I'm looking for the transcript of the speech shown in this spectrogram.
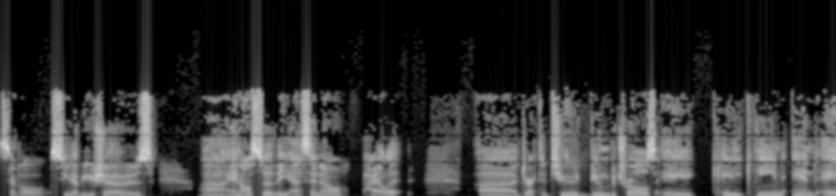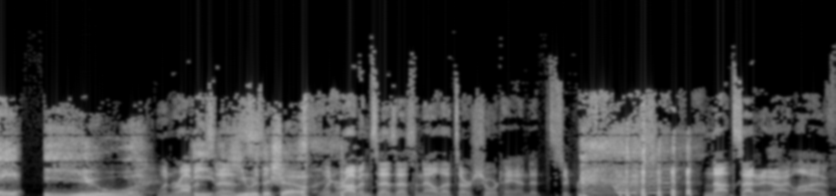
several CW shows uh, and also the SNL pilot. Uh, directed two Doom Patrols, a Katy Keene, and a You. When Robin The says You of the show. when Robin says SNL, that's our shorthand. It's Superman, and Lois, not Saturday Night Live.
